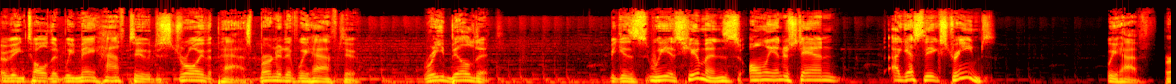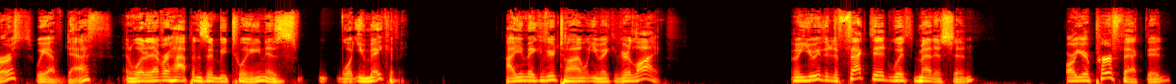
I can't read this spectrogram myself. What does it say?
are being told that we may have to destroy the past, burn it if we have to, rebuild it, because we as humans only understand, I guess, the extremes. We have birth, we have death, and whatever happens in between is what you make of it. How you make of your time, what you make of your life. I mean, you're either defected with medicine or you're perfected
